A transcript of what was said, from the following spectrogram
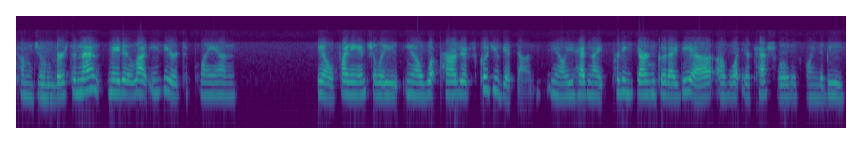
come June Mhm. 1st, and that made it a lot easier to plan you know, financially, you know, what projects could you get done? You know, you had a pretty darn good idea of what your cash flow was going to be.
